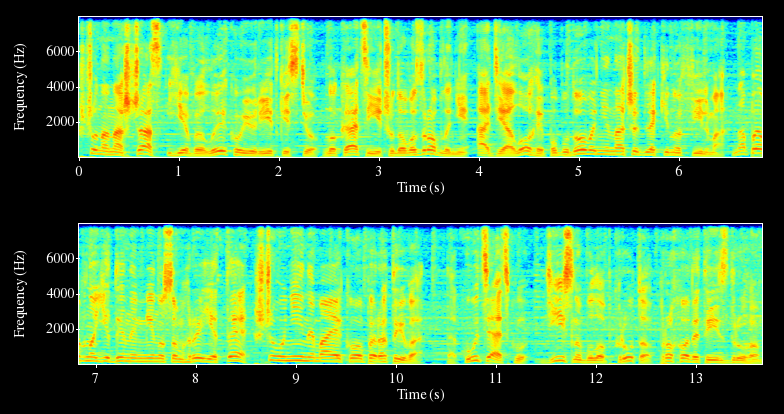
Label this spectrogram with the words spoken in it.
що на наш час є великою рідкістю. Локації чудово зроблені, а діалоги побудовані, наче для кінофільма. Напевно, єдиним мінусом гри є те, що у ній немає кооператива. Таку цяцьку дійсно було б круто проходити із другом.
